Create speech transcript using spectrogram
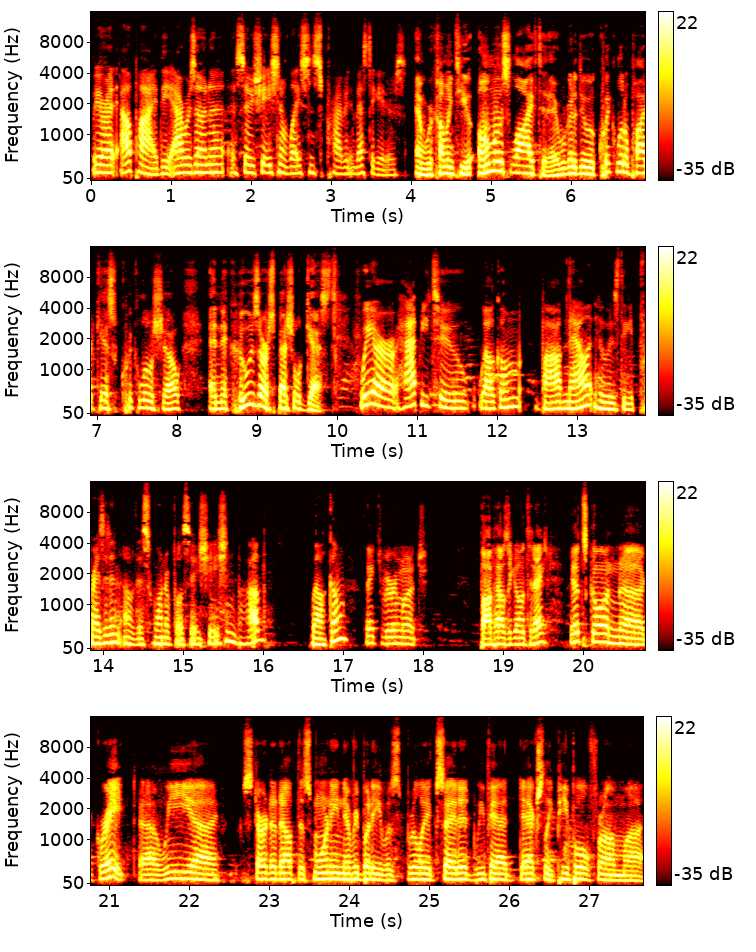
We are at Alpi, the Arizona Association of Licensed Private Investigators. And we're coming to you almost live today. We're going to do a quick little podcast, quick little show. And Nick, who is our special guest? We are happy to welcome Bob Nallett, who is the president of this wonderful association. Bob, welcome. Thank you very much. Bob, how's it going today? It's going uh, great. Uh, we uh, started out this morning. Everybody was really excited. We've had actually people from uh,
